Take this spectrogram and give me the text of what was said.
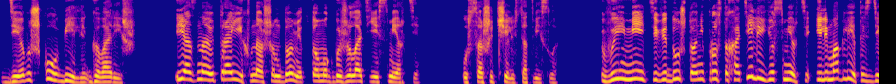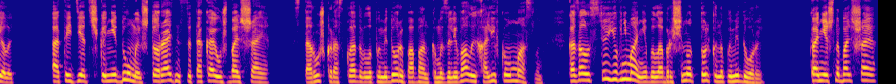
«Девушку убили, говоришь? Я знаю троих в нашем доме, кто мог бы желать ей смерти». У Саши челюсть отвисла. «Вы имеете в виду, что они просто хотели ее смерти или могли это сделать? А ты, деточка, не думай, что разница такая уж большая. Старушка раскладывала помидоры по банкам и заливала их оливковым маслом. Казалось, все ее внимание было обращено только на помидоры. «Конечно, большая.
